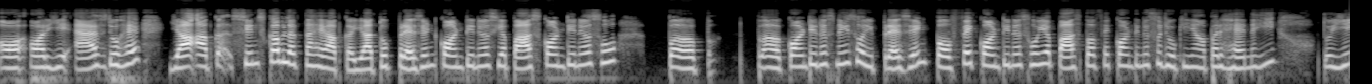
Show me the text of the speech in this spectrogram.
और, ये एज जो है या आपका सिंस कब लगता है आपका? या तो प्रेजेंट कॉन्टिन्यूस या पास कॉन्टिन्यूस हो कॉन्टिन्यूस नहीं सॉरी प्रेजेंट परफेक्ट कॉन्टिन्यूस हो या पास परफेक्ट कॉन्टिन्यूस हो जो कि यहाँ पर है नहीं तो ये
